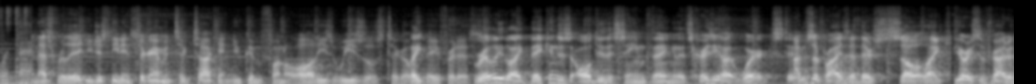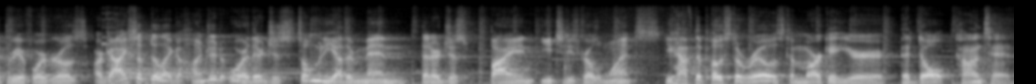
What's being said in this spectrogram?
with them. And that's really it. You just need Instagram and TikTok, and you can funnel all these weasels to go Like, pay for this. Really, like they can just all do the same thing, and it's crazy how it works too. I'm surprised that there's so like if you already subscribe to three or four girls, are guys up to like a hundred, or are there just so many other men that are just buying each of these girls once? you have to post the reels to market your adult content.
